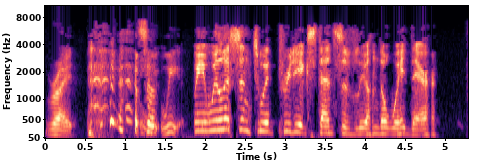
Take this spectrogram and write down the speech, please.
right. So- we, We we listened to it pretty extensively on the way there.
